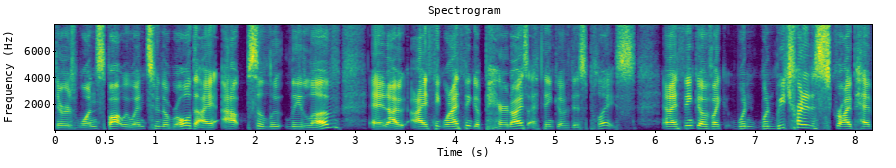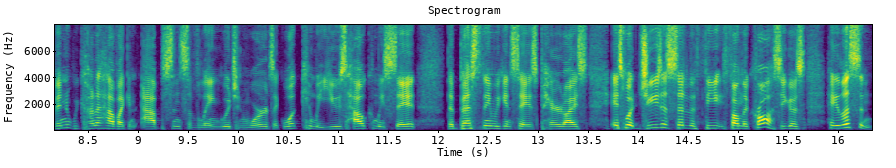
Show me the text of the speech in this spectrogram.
there is one spot we went to in the world that I absolutely love. And I, I think when I think of paradise, I think of this place. And I think of like when, when we try to describe heaven, we kind of have like an absence of language and words. Like what can we use? How can we say it? The best thing we can say is paradise. It's what Jesus said to the thief on the cross. He goes, hey, listen,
